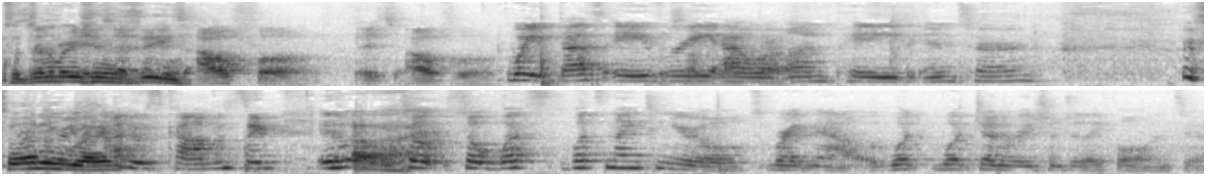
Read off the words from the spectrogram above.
so Generation it's, Z. It's alpha. It's alpha. Wait, that's Avery, Something like our that. unpaid intern. So anyway- I was commenting. Is- Ah. so, so what's what's 19 year olds right now? What what generation do they fall into?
